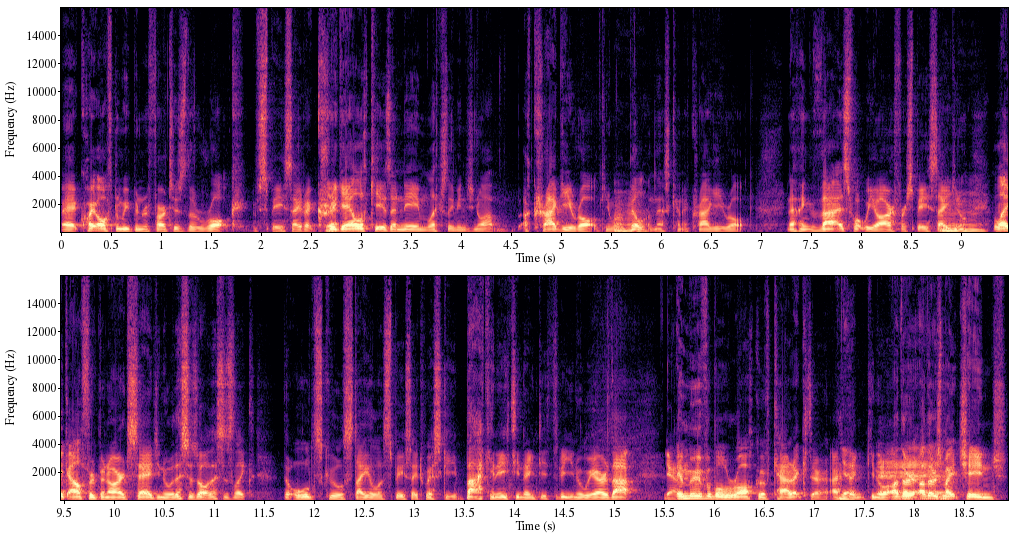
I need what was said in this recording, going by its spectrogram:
uh, quite often we've been referred to as the rock of Speyside. Right, Craigellachie as a name literally means you know a, a craggy rock. You know, we're Mm-hmm. built on this kind of craggy rock. And I think that is what we are for space Speyside. You know, Mm-hmm. like Alfred Barnard said, you know, this is all this is like the old school style of Speyside whiskey back in 1893. You know, we are that Yeah. immovable rock of character. I Yeah. think you know Yeah, other yeah, others yeah. might change.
